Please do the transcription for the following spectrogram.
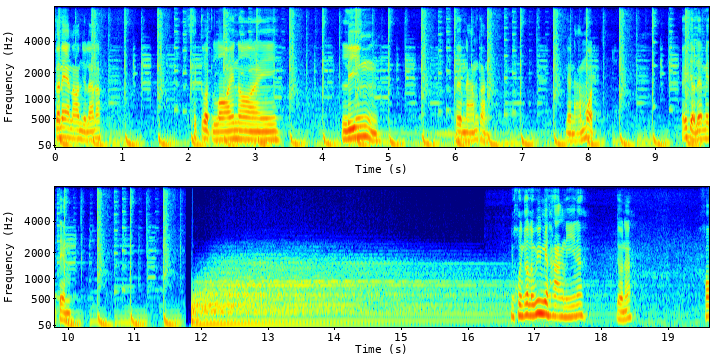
ก็แน่นอนอยู่แล้วเนาะ สะกดรอยหน่อย ลิง เติมน้ำก่อน เดี๋ยวน้ำหมด อ้ยเดี๋ยวเลือดไม่เต็ม มีคนกำลังวิ่งไปทางนี้นะ เดี๋ยวนะ เขา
